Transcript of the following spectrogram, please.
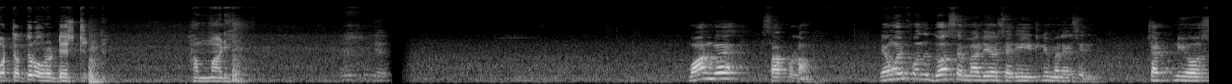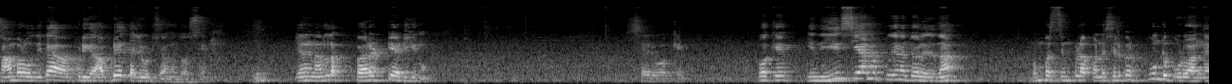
ஒருத்தர் ஒரு டேஸ்ட்டு. அம்மாடி. வாங்க சாப்பிட்லாம். என் ஒய்ஃப் வந்து தோசை மேலேயோ சரி இட்லி மேலேயோ சரி சட்னியோ சாம்பார் ஊற்றிட்டா அப்படி அப்படியே தள்ளி விட்டுச்சாங்க தோசையை. எனக்கு நல்லா பரட்டி அடிக்கணும். சரி ஓகே ஓகே இந்த ஈஸியான புதினா தோல் இதுதான். ரொம்ப சிம்பிளாக பண்ண. சில பேர் பூண்டு போடுவாங்க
